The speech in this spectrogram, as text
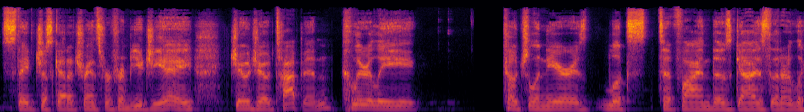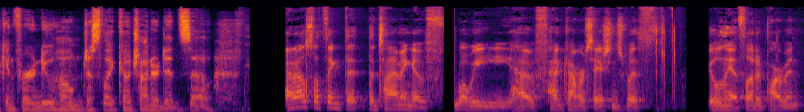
State just got a transfer from UGA, JoJo Toppin, clearly Coach Lanier is looks to find those guys that are looking for a new home, just like Coach Hunter did. So, And I also think that the timing of what we have had conversations with in the athletic department,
